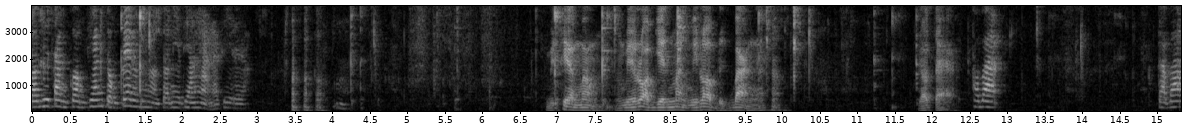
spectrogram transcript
ตอนที่ตั้งกล้องเที่ยงตรงเป๊ะแล้วพี่น้องตอนนี้เที่ยงหานาทีเลยอะมีเที่ยงมั่ง มีรอบเย็นมั่ง มีรอบดึกบ้างนะ แล้วแต่เพราะว่ากลับว่า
